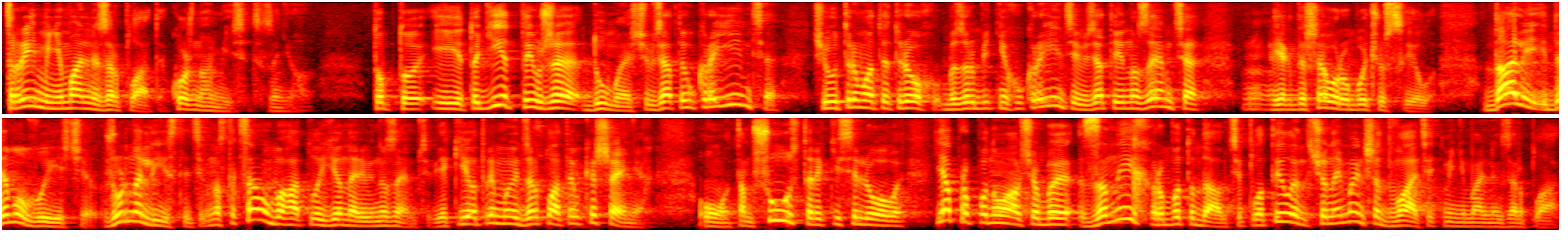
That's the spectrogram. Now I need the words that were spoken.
три мінімальні зарплати кожного місяця за нього. Тобто, і тоді ти вже думаєш, чи взяти українця, чи утримати трьох безробітних українців, взяти іноземця як дешеву робочу силу. Далі йдемо вище. Журналістиці. У нас так само багато легіонерів іноземців, які отримують зарплати в кишенях. О, там Шустери, Кісельови. Я пропонував, щоб за них роботодавці платили щонайменше 20 мінімальних зарплат.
